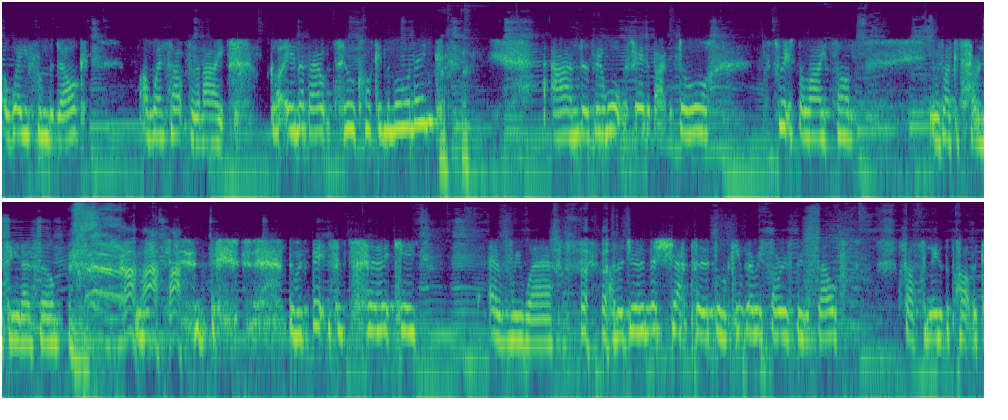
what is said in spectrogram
away from the dog. I went out for the night. Got in about two o'clock in the morning, and as we walked through the back door, switched the light on. It was like a Tarantino film. There was- there was bits of turkey everywhere, and a German Shepherd looking very sorry for himself, sat in the other part of the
